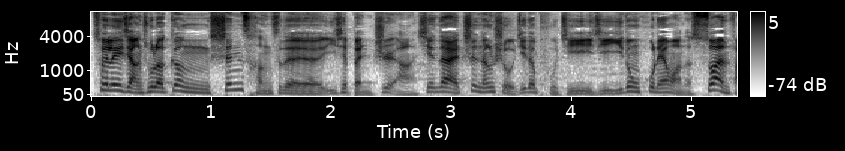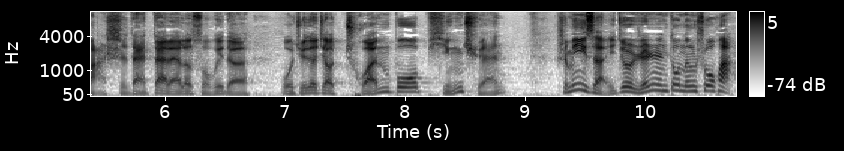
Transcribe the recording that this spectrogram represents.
崔磊讲出了更深层次的一些本质啊！现在智能手机的普及以及移动互联网的算法时代，带来了所谓的我觉得叫传播平权，什么意思？也就是人人都能说话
